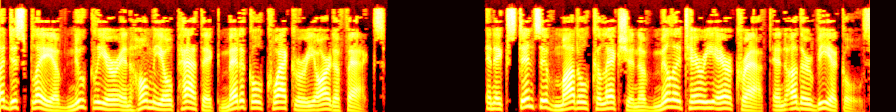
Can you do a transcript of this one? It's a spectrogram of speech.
a display of nuclear and homeopathic medical quackery artifacts. An extensive model collection of military aircraft and other vehicles.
